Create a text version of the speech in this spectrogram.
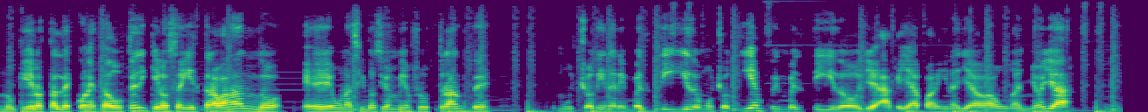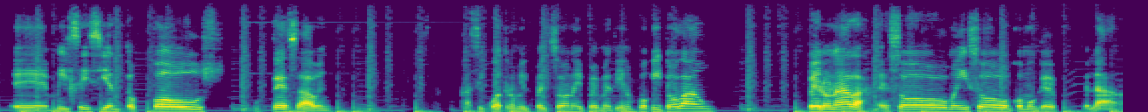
no quiero estar desconectado de usted y quiero seguir trabajando. Es una situación bien frustrante mucho dinero invertido, mucho tiempo invertido. Ya, aquella página llevaba un año ya. 1600 eh, posts, ustedes saben, casi 4000 personas y pues me tiene un poquito down. Pero nada, eso me hizo como que, ¿verdad?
